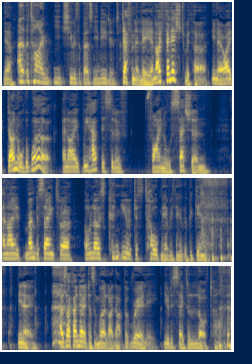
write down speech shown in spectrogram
Yeah. And at the time, you, she was the person you needed. Definitely. And I finished with her. You know, I'd done all the work and I we had this sort of final session and I remember saying to her, Oh Lois, couldn't you have just told me everything at the beginning? you know. I was like, I know it doesn't work like that, but really, you'd have saved a lot of time.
